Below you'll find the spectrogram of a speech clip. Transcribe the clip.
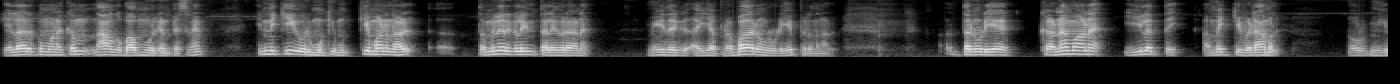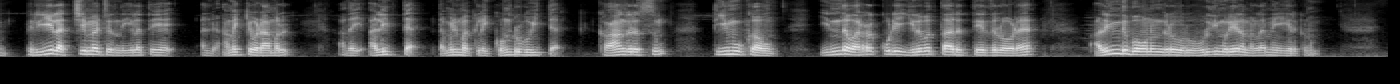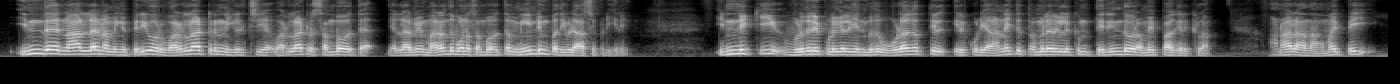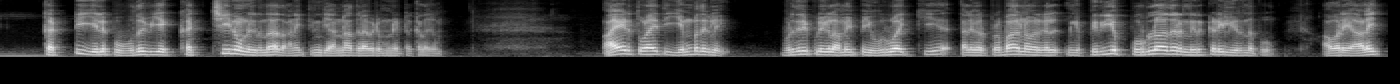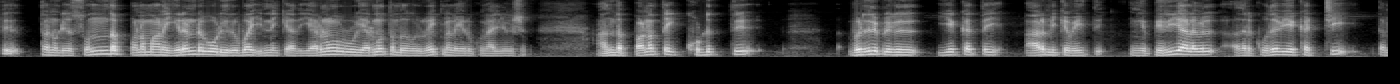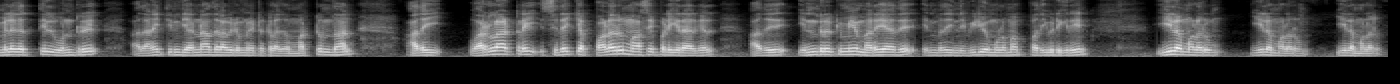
எல்லாருக்கும் வணக்கம். நான் உங்கள் பாபு முருகன் பேசுகிறேன் இன்றைக்கி ஒரு முக்கிய முக்கியமான நாள். தமிழர்களின் தலைவரான மேதகு ஐயா பிரபாகரன் அவருடைய பிறந்தநாள். தன்னுடைய கனவான ஈழத்தை அமைக்க விடாமல் அவர் மிக பெரிய லட்சியமாக வச்சிருந்த ஈழத்தை அல்- அமைக்க விடாமல் அதை அழித்த தமிழ் மக்களை கொன்று குவித்த காங்கிரஸும் திமுகவும் இந்த வரக்கூடிய இருபத்தாறு தேர்தலோட அழிந்து போகணுங்கிற ஒரு உறுதிமொழியை நம்ம எல்லாமே இருக்கணும். இந்த நாளில் நம்ம இங்கே பெரிய ஒரு வரலாற்று நிகழ்ச்சியை வரலாற்று சம்பவத்தை எல்லாருமே மறந்து போன சம்பவத்தை மீண்டும் பதிவிட ஆசைப்படுகிறேன். இன்றைக்கி விடுதலை புலிகள் என்பது உலகத்தில் இருக்கக்கூடிய அனைத்து தமிழர்களுக்கும் தெரிந்த ஒரு அமைப்பாக இருக்கலாம். ஆனால் அந்த அமைப்பை கட்டி எழுப்பு உதவிய கட்சின்னு ஒன்று இருந்தால் அது அனைத்து இந்திய அண்ணா திராவிட முன்னேற்ற கழகம். ஆயிரத்தி தொள்ளாயிரத்தி எண்பதுகளில் விடுதலை புலிகள் அமைப்பை உருவாக்கிய தலைவர் பிரபாகரன் அவர்கள் மிகப்பெரிய பொருளாதார நெருக்கடியில் இருந்தப்போ அவரை அழைத்து தன்னுடைய சொந்த பணமான இரண்டு கோடி ரூபாய் இன்றைக்கி அது இரநூறு இரநூத்தம்பது கோடி ரூபாய்க்கு மேலே இருக்கும் வேல்யூவேஷன் அந்த பணத்தை கொடுத்து விடுதலை புலிகள் இயக்கத்தை ஆரம்பிக்க வைத்து இங்கே பெரிய அளவில் அதற்கு உதவிய கட்சி தமிழகத்தில் ஒன்று அது அனைத்து இந்திய அண்ணா திராவிட முன்னேற்ற கழகம் மட்டும்தான். அதை வரலாற்றை சிதைக்க பலரும் ஆசைப்படுகிறார்கள். அது என்றைக்குமே மறையாது என்பதை இந்த வீடியோ மூலமாக பதிவிடுகிறேன். ஈழமலரும் ஈழமலரும் ஈழமலரும்.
